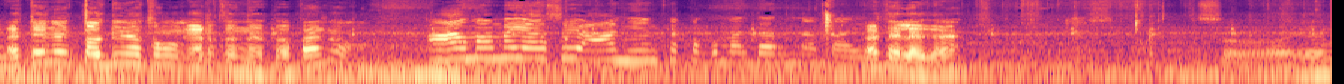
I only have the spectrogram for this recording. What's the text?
Ano? At yun, todo na itong aircon na to. Paano? Ah, mamaya sir, ano yan kapag umandar na tayo. Ah, talaga? So, ayan.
